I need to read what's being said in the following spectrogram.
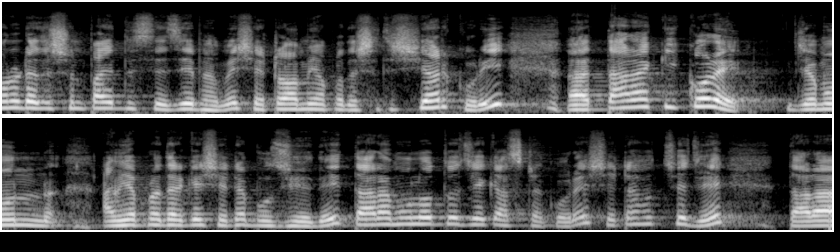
মনিটাইজেশন পাইতেছে যেভাবে, সেটাও আমি আপনাদের সাথে শেয়ার করি। তারা কি করে? যেমন আমি আপনাদেরকে সেটা বুঝিয়ে দিই। তারা মূলত যে কাজটা করে, সেটা হচ্ছে যে তারা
